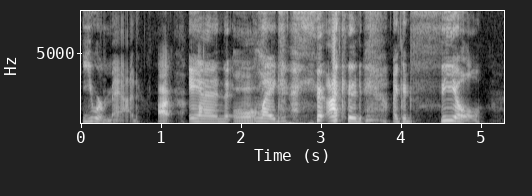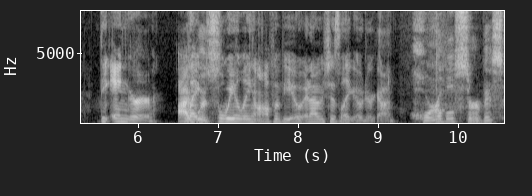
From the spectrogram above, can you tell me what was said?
you were mad, I, and oh. like I could, I could feel the anger I like was- boiling off of you, and I was just like, oh dear God. horrible service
